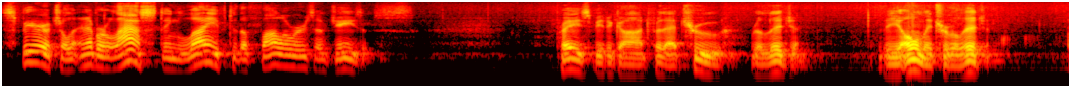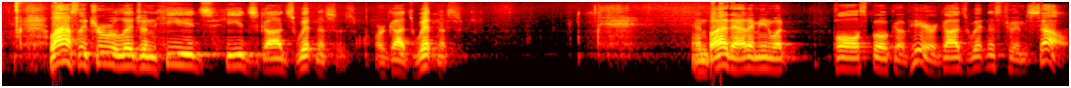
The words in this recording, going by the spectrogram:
spiritual and everlasting life to the followers of Jesus. Praise be to God for that true religion, the only true religion. Lastly, true religion heeds, heeds God's witnesses, or God's witness. And by that I mean what Paul spoke of here God's witness to himself.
